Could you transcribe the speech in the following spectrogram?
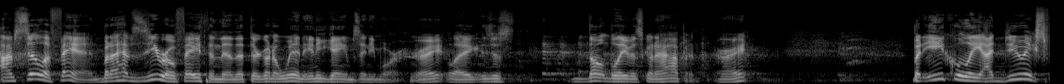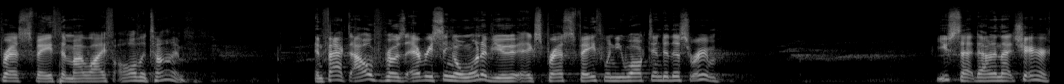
I'm still a fan, but I have zero faith in them that they're going to win any games anymore, right? Like, just don't believe it's going to happen, all right? But equally, I do express faith in my life all the time. In fact, I will propose every single one of you express faith when you walked into this room. You sat down in that chair.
